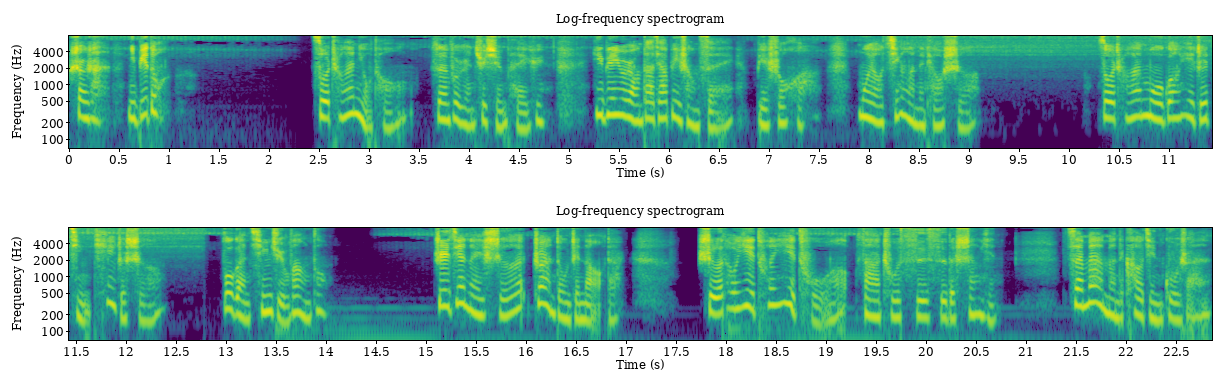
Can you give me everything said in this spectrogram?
商然，你别动。左长安扭头吩咐人去寻裴玉，一边又让大家闭上嘴，别说话，莫要惊了那条蛇。左长安目光一直警惕着蛇，不敢轻举妄动。只见那蛇转动着脑袋，舌头一吞一吐，发出嘶嘶的声音，再慢慢的靠近顾然。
